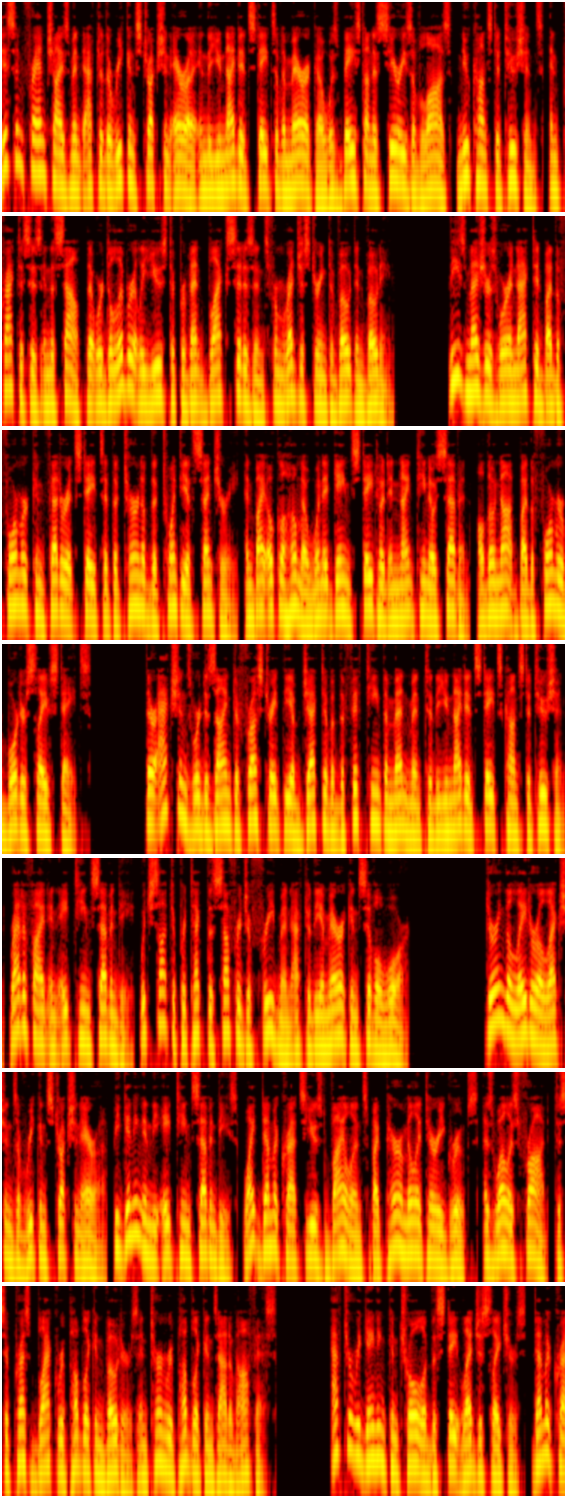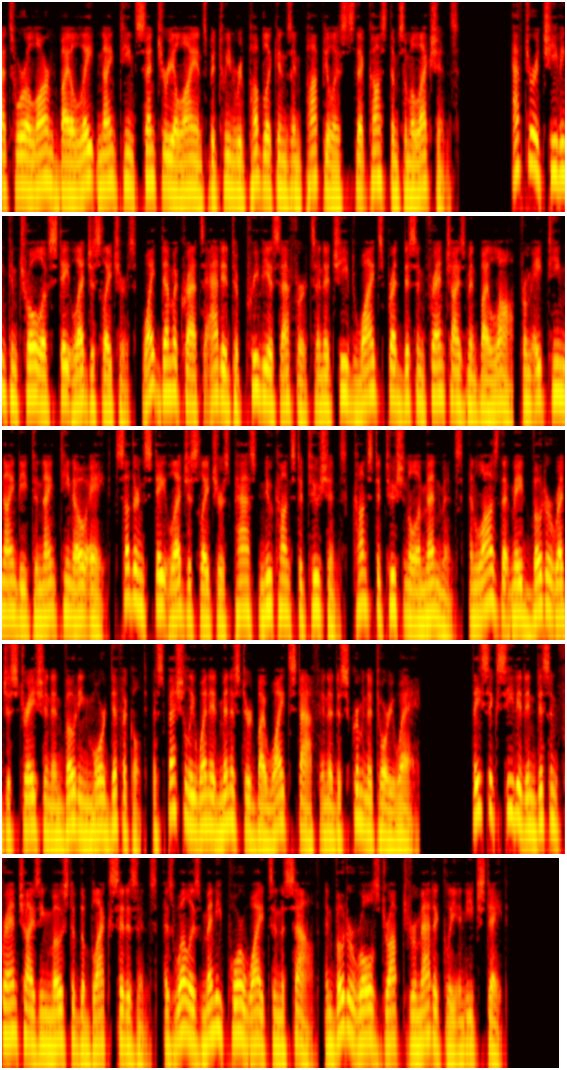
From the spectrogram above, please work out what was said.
Disenfranchisement after the Reconstruction era in the United States of America was based on a series of laws, new constitutions, and practices in the South that were deliberately used to prevent black citizens from registering to vote and voting. These measures were enacted by the former Confederate states at the turn of the 20th century, and by Oklahoma when it gained statehood in 1907, although not by the former border slave states. Their actions were designed to frustrate the objective of the Fifteenth Amendment to the United States Constitution, ratified in 1870, which sought to protect the suffrage of freedmen after the American Civil War. During the later elections of Reconstruction era, beginning in the 1870s, white Democrats used violence by paramilitary groups, as well as fraud, to suppress black Republican voters and turn Republicans out of office. After regaining control of the state legislatures, Democrats were alarmed by a late 19th-century alliance between Republicans and populists that cost them some elections. After achieving control of state legislatures, white Democrats added to previous efforts and achieved widespread disenfranchisement by law. From 1890 to 1908, Southern state legislatures passed new constitutions, constitutional amendments, and laws that made voter registration and voting more difficult, especially when administered by white staff in a discriminatory way. They succeeded in disenfranchising most of the black citizens, as well as many poor whites in the South, and voter rolls dropped dramatically in each state.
